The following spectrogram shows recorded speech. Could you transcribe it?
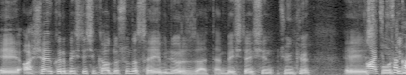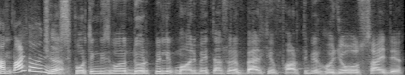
Ee, aşağı yukarı Beşiktaş'ın kadrosunu da sayabiliyoruz zaten. Beşiktaş'ın çünkü e, Artık sakatlar döndü. Şimdi Sporting Lisbon'a 4-1'lik mağlubiyetten sonra belki farklı bir hoca olsaydı,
